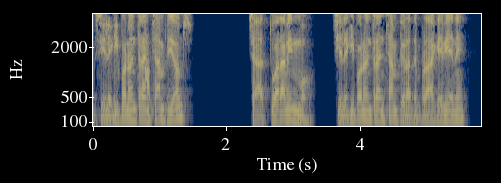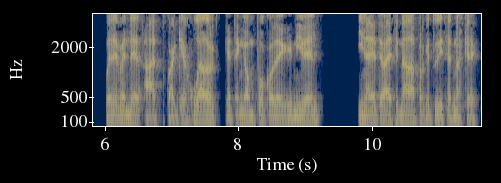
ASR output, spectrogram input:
si el equipo no entra en ah. Champions, o sea, tú ahora mismo si el equipo no entra en Champions la temporada que viene, puedes vender a cualquier jugador que tenga un poco de nivel y nadie te va a decir nada porque tú dices, no, es que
